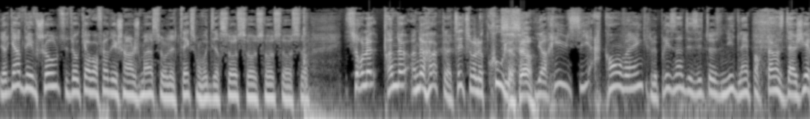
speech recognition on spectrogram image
il regarde Dave Schultz, il dit, OK, on va faire des changements sur le texte, on va dire ça, ça, ça, ça, ça. Sur le, on the, hook, là, tu sais, sur le coup, là, il a réussi à convaincre le président des États-Unis de l'importance d'agir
